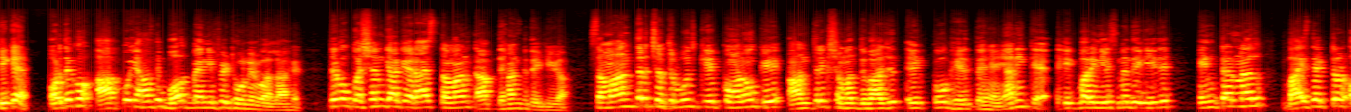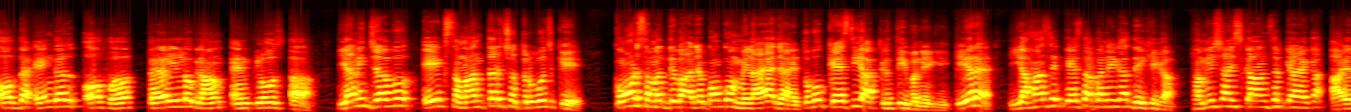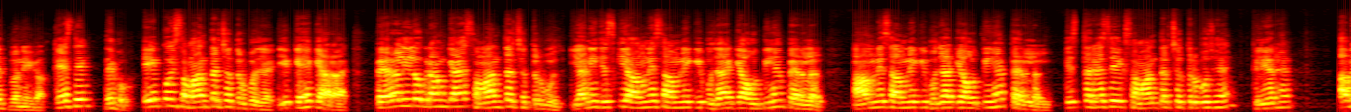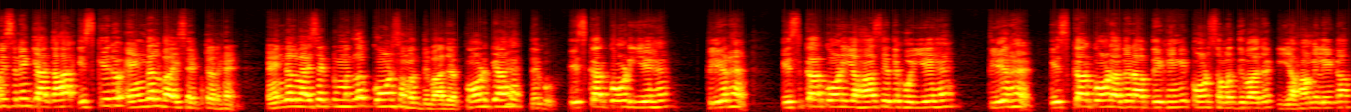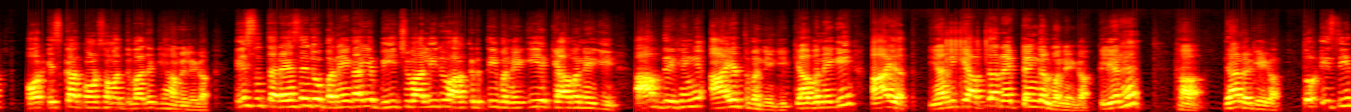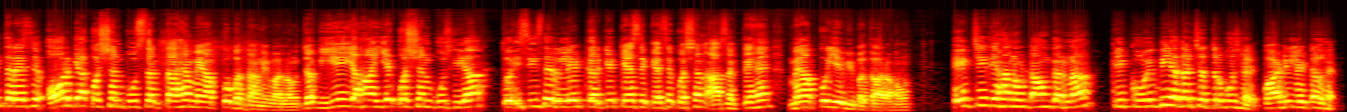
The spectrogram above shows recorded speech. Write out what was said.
ठीक है? और देखो, आपको यहाँ से बहुत बेनिफिट होने वाला है। देखो क्वेश्चन क्या कह रहा है? समान, आप ध्यान से देखिएगा। समांतर चतुर्भुज के कोणों के आंतरिक समद्विभाजित एक को घेरते हैं। यानी एक बार इंग्लिश में देख लीजिए। Internal bisector of the angle of parallelogram enclose a यानी जब एक समांतर चतुर्भुज के कोण समद्विभाजकों को मिलाया जाए तो वो कैसी आकृति बनेगी? क्लियर है? यहाँ से कैसा बनेगा देखिएगा हमेशा इसका आंसर क्या आएगा? आयत बनेगा। कैसे? देखो, एक कोई समांतर चतुर्भुज है, ये कह क्या रहा है? पैरालिलोग्राम क्या है? समांतर चतुर्भुज यानी जिसकी आमने सामने की भुजाएँ क्या होती है? पैरल आमने सामने की भुजा क्या होती है? पैरल इस तरह से एक समांतर चतुर्भुज है। क्लियर है? अब इसने क्या कहा? इसके जो एंगल बाइसेक्टर है एंगल बाइसेक्टर मतलब कोण समद्विभाजक? कोण क्या है? देखो, इसका कोण ये है। क्लियर है? इसका कोण यहाँ से देखो, ये है क्लियर है? इसका कोण अगर आप देखेंगे, कोण समद्विभाजक यहाँ मिलेगा और इसका कोण समद्विभाजक यहाँ मिलेगा। इस तरह से जो बनेगा, ये बीच वाली जो आकृति बनेगी, ये क्या बनेगी? आप देखेंगे, आयत बनेगी। क्या बनेगी? आयत, यानी कि आपका रेक्टेंगल बनेगा। क्लियर है? हाँ ध्यान रखिएगा। तो इसी तरह से और क्या क्वेश्चन पूछ सकता है, मैं आपको बताने वाला हूँ। जब ये यहाँ ये क्वेश्चन पूछ लिया तो इसी से रिलेट करके कैसे कैसे क्वेश्चन आ सकते हैं, मैं आपको ये भी बता रहा हूँ। एक चीज़ यहाँ नोट डाउन करना कि कोई भी अगर चतुर्भुज है क्वाड्रिलेटरल है,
